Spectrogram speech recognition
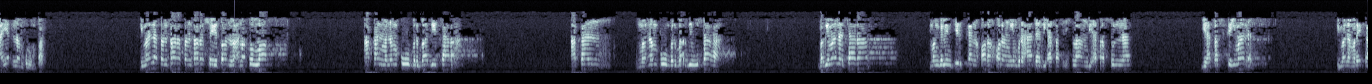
ayat 64. Di mana tentara-tentara syaitan laknatullah akan menempuh berbagai cara akan menempuh berbagai usaha. Bagaimana cara menggelincirkan orang-orang yang berada di atas Islam, di atas sunnah, di atas keimanan. Di mana mereka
